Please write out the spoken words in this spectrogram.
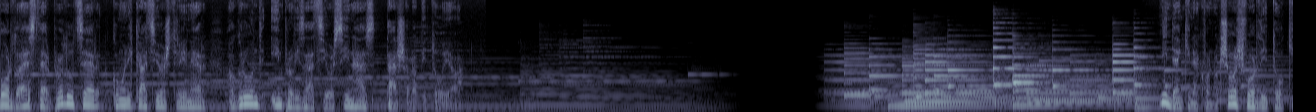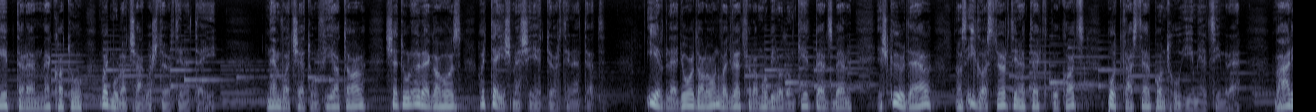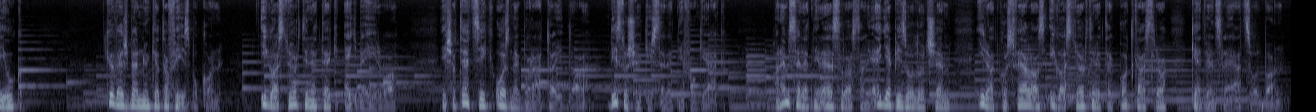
Borda Eszter producer, kommunikációs tréner, a Grund Improvizációs Színház társalapítója. Mindenkinek vannak sorsfordító, képtelen, megható vagy mulatságos történetei. Nem vagy se túl fiatal, se túl öreg ahhoz, hogy te is mesélj egy történetet. Írd le egy oldalon, vagy vedd fel a mobilodon két percben, és küld el az igaz történetek kukac podcaster.hu e-mail címre. Várjuk! Kövess bennünket a Facebookon. Igaz történetek egybeírva. És ha tetszik, oszd meg barátaiddal. Biztos ők is szeretni fogják. Ha nem szeretnél elszalasztani egy epizódot sem, iratkozz fel az Igaz Történetek podcastra kedvenc lejátszódban.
